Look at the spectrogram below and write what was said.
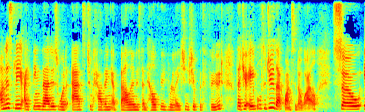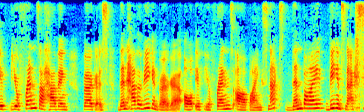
Honestly, I think that is what adds to having a balanced and healthy relationship with food, that you're able to do that once in a while. So if your friends are having burgers, then have a vegan burger. Or if your friends are buying snacks, then buy vegan snacks.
